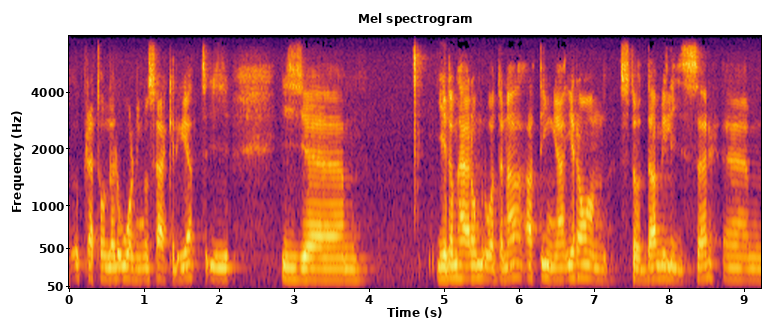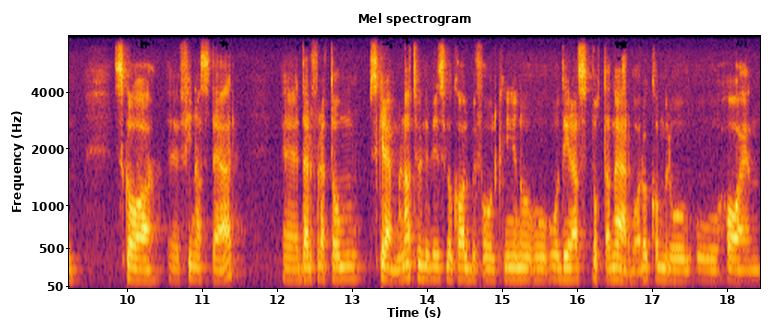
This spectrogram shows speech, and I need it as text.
upprätthåller ordning och säkerhet i, i, eh, i de här områdena. Att inga Iran-stödda miliser eh, ska eh, finnas där. Eh, därför att de skrämmer naturligtvis lokalbefolkningen och, och, och deras blotta närvaro kommer att, att, ha en,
